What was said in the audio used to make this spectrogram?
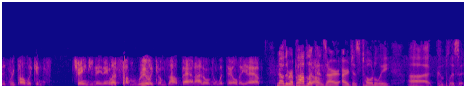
the Republicans changing anything unless something really comes out bad. I don't know what the hell they have. No, the Republicans are are just totally uh, complicit.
